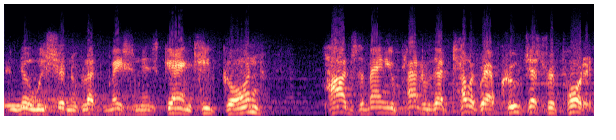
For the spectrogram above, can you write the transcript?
I knew we shouldn't have let Mason and his gang keep going. Hodge, the man you planted with that telegraph crew, just reported.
